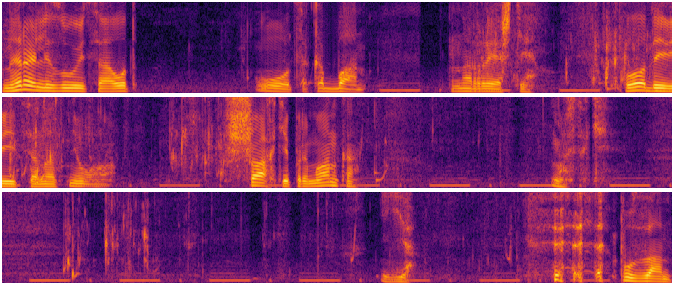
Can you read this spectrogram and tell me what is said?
не реалізуються, а от. О, це кабан. Нарешті. Подивіться на нього. В шахті приманка. Ось такі. Є. Пузан.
